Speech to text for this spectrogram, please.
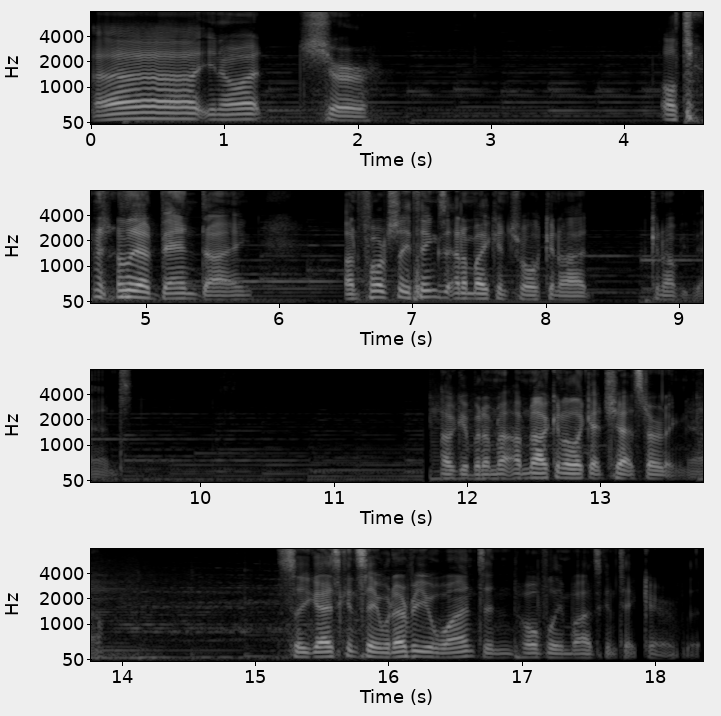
Uh, you know what? Sure. Alternatively, I'd ban dying. Unfortunately, things out of my control cannot cannot be banned. Okay, but I'm not I'm not gonna look at chat starting now. So you guys can say whatever you want, and hopefully mods can take care of it.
